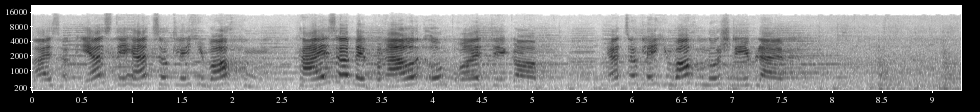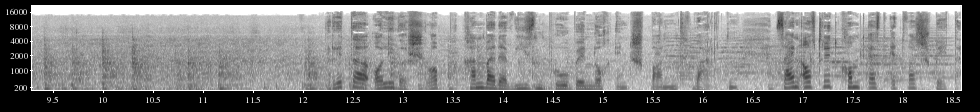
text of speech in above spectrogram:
Also, erste herzoglichen Wochen. Kaiser mit Braut und Bräutigam. Herzoglichen Wochen nur stehen bleiben. Ritter Oliver Schropp kann bei der Wiesenprobe noch entspannt warten. Sein Auftritt kommt erst etwas später.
